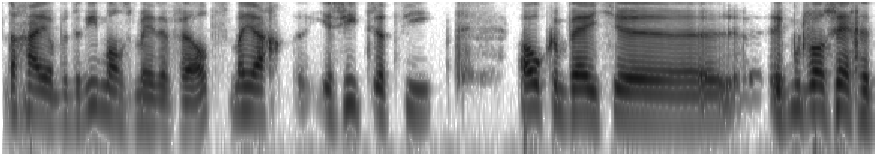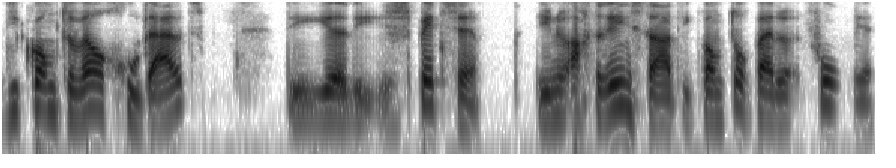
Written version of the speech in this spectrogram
dan ga je op het driemans middenveld. Maar ja, je ziet dat die ook een beetje, eh, ik moet wel zeggen, die komt er wel goed uit. Die, uh, die spitsen die nu achterin staat, die kwam toch bij de voor je.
